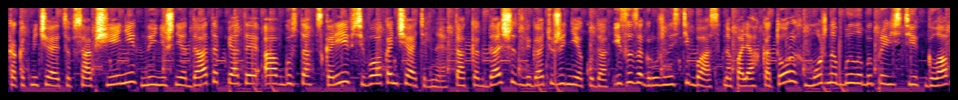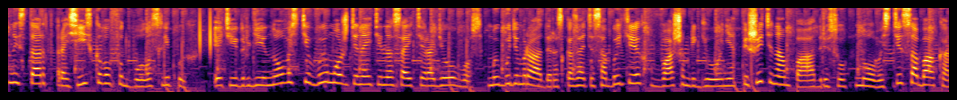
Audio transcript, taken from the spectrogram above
Как отмечается в сообщении, нынешняя дата, 5 августа, скорее всего окончательная, так как дальше сдвигать уже некуда из-за загруженности баз, на полях которых можно было бы провести главный старт российского футбола слепых. Эти и другие новости вы можете найти на сайте Радио ВОЗ. Мы будем рады рассказать о событиях в вашем регионе. Пишите нам по адресу новости собака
